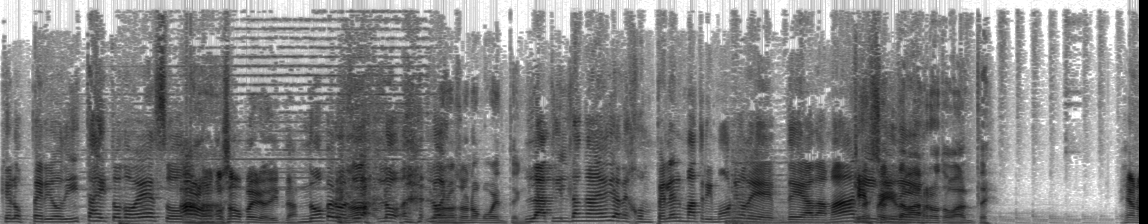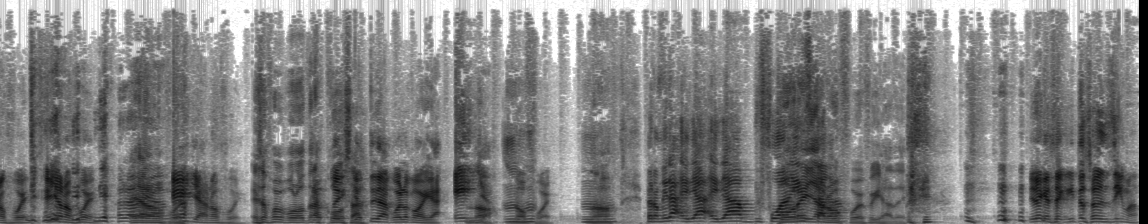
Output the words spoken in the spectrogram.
que los periodistas y todo eso. Ah, nosotros somos periodistas. No, pero No. la, lo- lo- No, no, eso no cuenten. la tildan a ella de romperle el matrimonio de, de Adamari. Qué y Eso feo. estaba roto antes. Ella no fue. Ella no fue. Ella no fue. Ella no fue. Eso fue por Yo otras estoy, yo cosas. estoy de acuerdo con ella. Ella no, fue. No. Pero mira, ella, ella fue a Por ella Instagram. no fue, fíjate. Mira que se quite eso encima.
